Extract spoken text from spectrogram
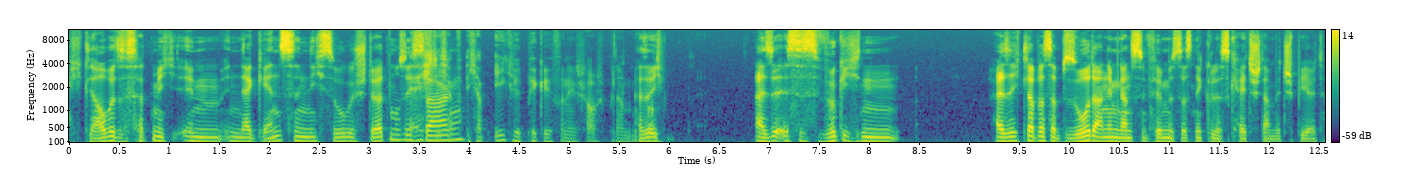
Ich glaube, das hat mich im, in der Gänze nicht so gestört, muss ich Echt? sagen. Ich habe hab Ekelpickel von den Schauspielern. Also ich, also es ist wirklich ein, also ich glaube, das Absurde an dem ganzen Film ist, dass Nicolas Cage da mitspielt.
